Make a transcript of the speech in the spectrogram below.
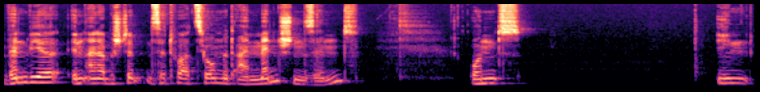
Wenn wir in einer bestimmten Situation mit einem Menschen sind und ihn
